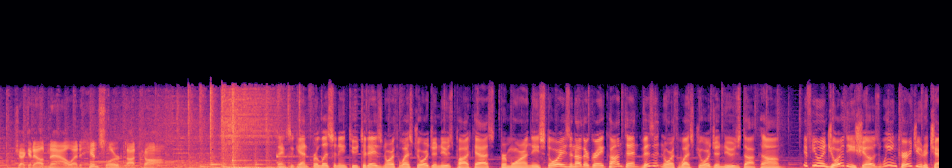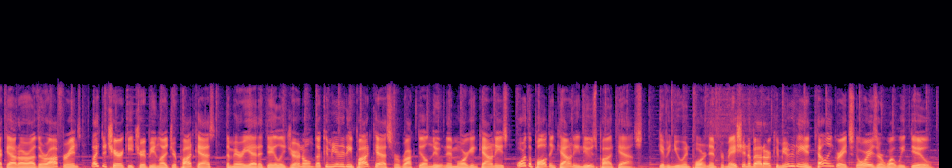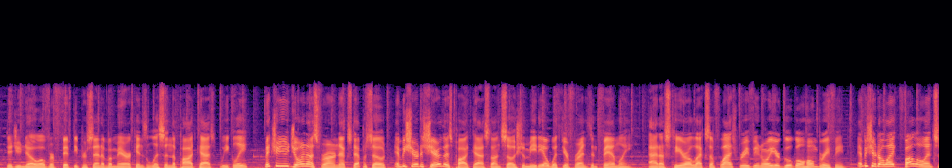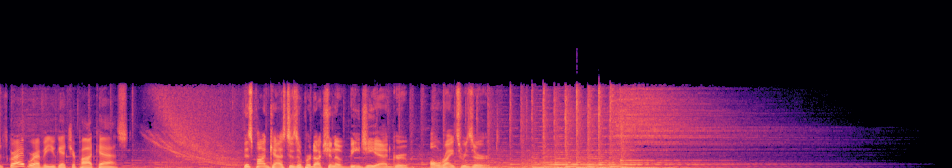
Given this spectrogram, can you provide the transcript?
Check it out now at henssler.com. Thanks again for listening to today's Northwest Georgia News Podcast. For more on these stories and other great content, visit northwestgeorgianews.com. If you enjoy these shows, we encourage you to check out our other offerings like the Cherokee Tribune Ledger podcast, the Marietta Daily Journal, the Community Podcast for Rockdale, Newton, and Morgan counties, or the Paulding County News Podcast. Giving you important information about our community and telling great stories are what we do. Did you know over 50% of Americans listen to podcasts weekly? Make sure you join us for our next episode and be sure to share this podcast on social media with your friends and family. Add us to your Alexa Flash Briefing or your Google Home Briefing. And be sure to like, follow, and subscribe wherever you get your podcast. This podcast is a production of BG Ad Group, all rights reserved.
